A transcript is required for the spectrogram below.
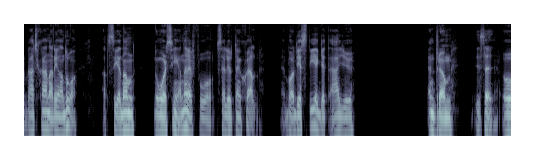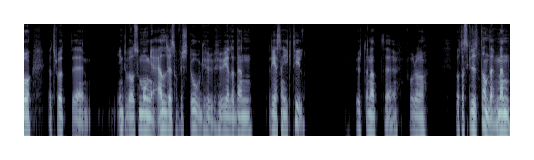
världsstjärna redan då. Att sedan några år senare få sälja ut den själv, Eh, bara det steget är ju en dröm i sig. Och jag tror att eh, inte var så många äldre som förstod hur, hur hela den resan gick till. Utan att eh, få det att låta skrytande, men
